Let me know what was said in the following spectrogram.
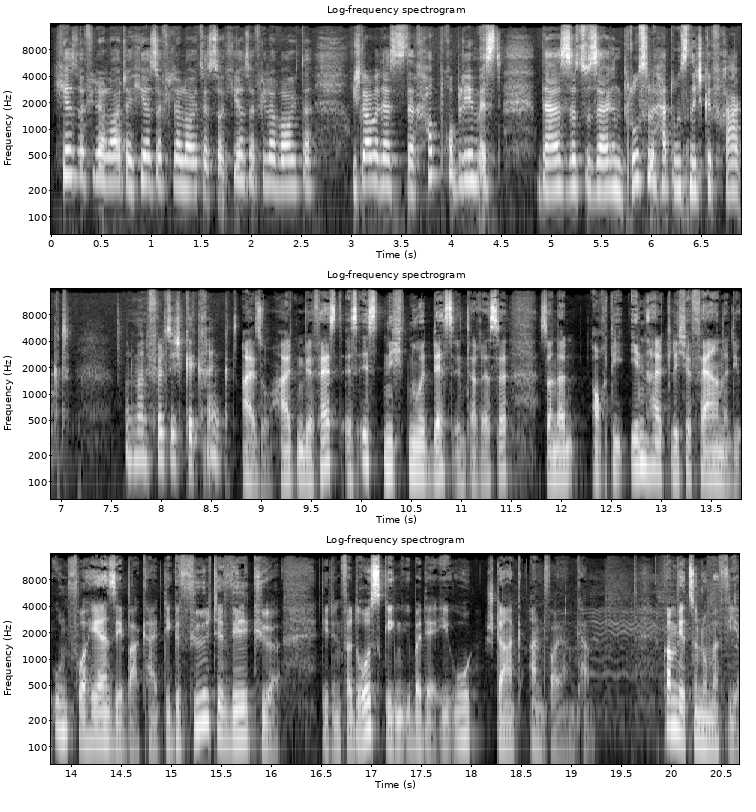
hier so viele Leute, hier so viele Leute, so hier so viele Leute. Ich glaube, dass das Hauptproblem ist, dass sozusagen Brüssel hat uns nicht gefragt. Und man fühlt sich gekränkt. Also halten wir fest, es ist nicht nur Desinteresse, sondern auch die inhaltliche Ferne, die Unvorhersehbarkeit, die gefühlte Willkür, die den Verdruss gegenüber der EU stark anfeuern kann. Kommen wir zu Nummer 4.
